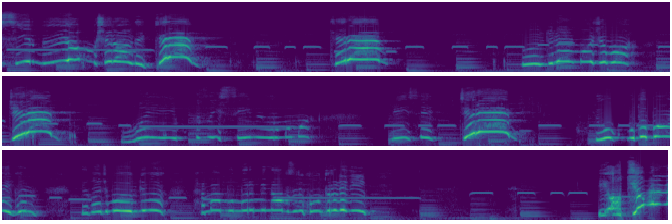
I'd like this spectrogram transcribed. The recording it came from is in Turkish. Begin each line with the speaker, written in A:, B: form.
A: sihir büyü yapmış herhalde. Kerem! Kerem! Öldüler mi acaba? Kerem! Uy bu kızı hiç ama. Neyse. Kerem! Yok bu da baygın. Ya da acaba öldü mü? Hemen bunların bir nabzını kontrol edeyim. E, atıyor bana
